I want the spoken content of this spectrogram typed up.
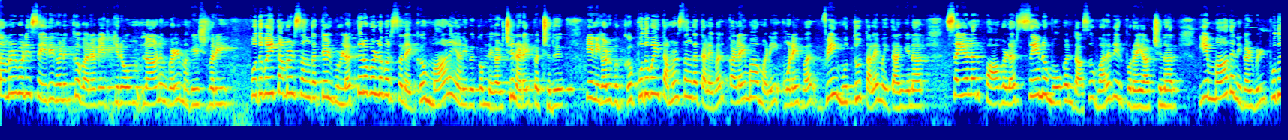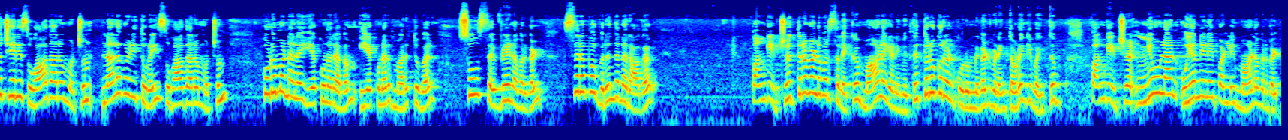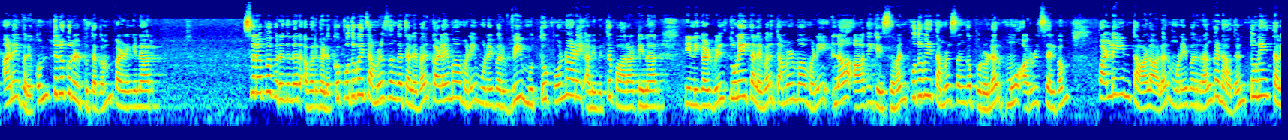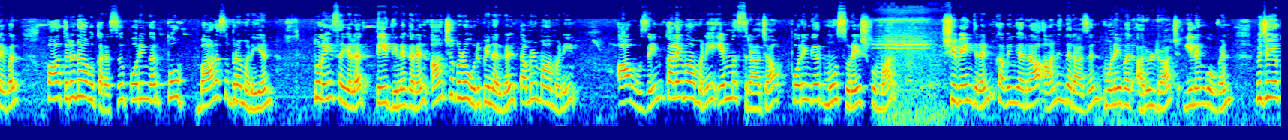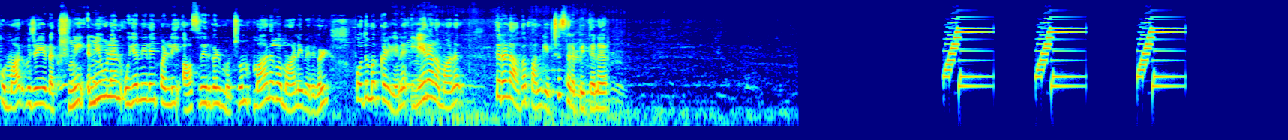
தமிழ்மொழி செய்திகளுக்கு வரவேற்கிறோம். நான் உங்கள் மகேஸ்வரி. புதுவை தமிழ் சங்கத்தில் உள்ள திருவள்ளுவர் சிலைக்கு மாலை அணிவிக்கும் நிகழ்ச்சி நடைபெற்றது. இந்நிகழ்வுக்கு புதுவை தமிழ் சங்க தலைவர் கலைமாமணி முனைவர் வி. முத்து தலைமை தாங்கினார். செயலர் பாவலர் சேனு மோகன்தாசு வரவேற்புரையாற்றினார். இம்மாத நிகழ்வில் புதுச்சேரி சுகாதாரம் மற்றும் நலவழித்துறை சுகாதாரம் மற்றும் குடும்ப நல இயக்குநரகம் இயக்குனர் மருத்துவர் சு. செவ்வேல் அவர்கள் சிறப்பு விருந்தினராக பங்கேற்று திருவள்ளுவர் சிலைக்கு மாலை அணிவித்து திருக்குறள் கூறும் நிகழ்வினை தொடங்கி வைத்து பங்கேற்ற நியூலாந்து உயர்நிலைப் பள்ளி மாணவர்கள் அனைவருக்கும் திருக்குறள் புத்தகம் வழங்கினார். சிறப்பு விருந்தினர் அவர்களுக்கு புதுவை தமிழ் சங்க தலைவர் கலைமாமணி முனைவர் வி. முத்து பொன்னாடை அணிவித்து பாராட்டினார். இந்நிகழ்வில் துணைத் தலைவர் தமிழ்மாமணி ந. ஆதிகேசவன் புதுவை தமிழ் சங்க பொருளர் மு. அருள் செல்வம் பள்ளியின் தாளாளர் முனைவர் ரங்கநாதன் துணைத் தலைவர் பா. திருநாவுக்கரசு பொறிஞர் பு. பாலசுப்பிரமணியன் துணை செயலர் தே. தினகரன் ஆட்சிக்குழு உறுப்பினர்கள் தமிழ் மாமணி ஆ. உசேன் கலைமாமணி எம். எஸ். ராஜா பொறிஞர் மு. சுரேஷ்குமார் சிவேந்திரன் கவிஞர் ரா. ஆனந்தராஜன் முனைவர் அருள்ராஜ் இளங்கோவன் விஜயகுமார் விஜயலட்சுமி நியூலாண்ட் உயர்நிலைப் பள்ளி ஆசிரியர்கள் மற்றும் மாணவ மாணவியர்கள் பொதுமக்கள் என ஏராளமான திரளாக பங்கேற்று சிறப்பித்தனர். Bye.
